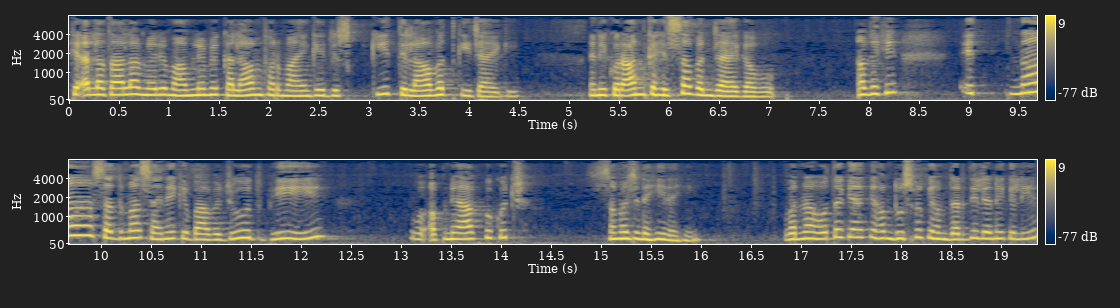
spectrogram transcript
کہ اللہ تعالیٰ میرے معاملے میں کلام فرمائیں گے، جس کی تلاوت کی جائے گی۔ یعنی قرآن کا حصہ بن جائے گا وہ۔ اب دیکھیے، اتنا صدمہ سہنے کے باوجود بھی وہ اپنے آپ کو کچھ سمجھ نہیں رہی۔ ورنہ ہوتا کیا کہ ہم دوسروں کی ہمدردی لینے کے لیے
